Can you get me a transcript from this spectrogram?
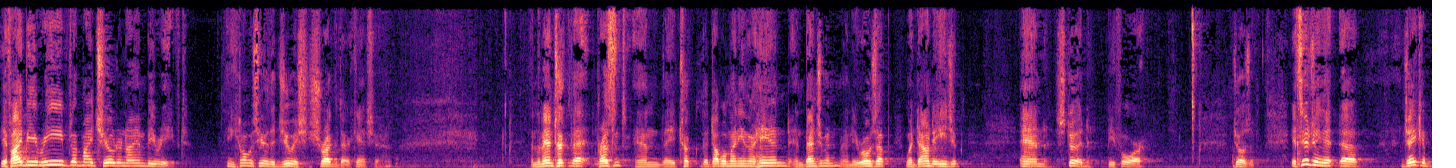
If I be bereaved of my children, I am bereaved. You can almost hear the Jewish shrug there, can't you? And the men took that present, and they took the double money in their hand, and Benjamin, and he rose up, went down to Egypt, and stood before Joseph. It's interesting that uh, Jacob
